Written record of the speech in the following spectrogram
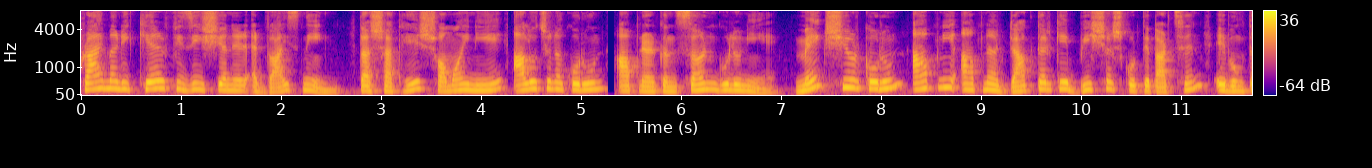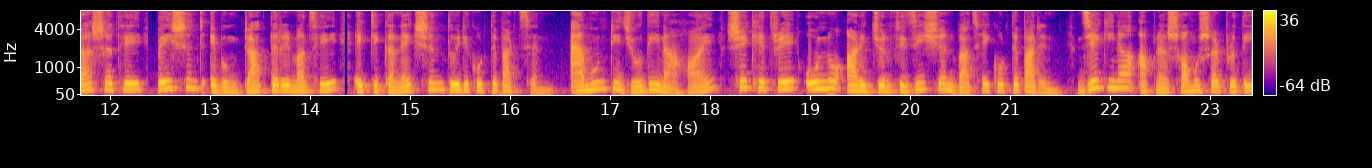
প্রাইমারি কেয়ার ফিজিশিয়ানের অ্যাডভাইস নিন। তার সাথে সময় নিয়ে আলোচনা করুন আপনার কনসার্নগুলো নিয়ে। মেক শিওর করুন আপনি আপনার ডাক্তারকে বিশ্বাস করতে পারছেন এবং তার সাথে পেশেন্ট এবং ডাক্তারের মাঝে একটি কানেকশন তৈরি করতে পারছেন। এমনটি যদি না হয়, সেক্ষেত্রে অন্য আরেকজন ফিজিশিয়ান বাছাই করতে পারেন, যে কিনা আপনার সমস্যার প্রতি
